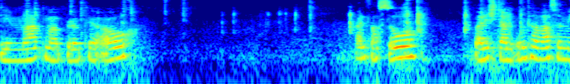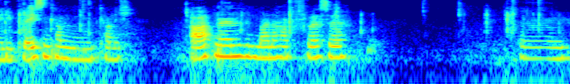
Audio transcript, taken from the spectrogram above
die Magma-Blöcke auch. Einfach so weil ich dann unter Wasser mir die placen kann. Kann ich atmen mit meiner Hackfresse. Ähm,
